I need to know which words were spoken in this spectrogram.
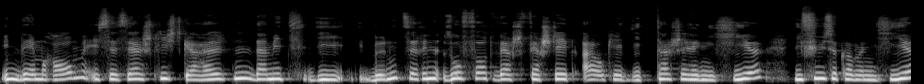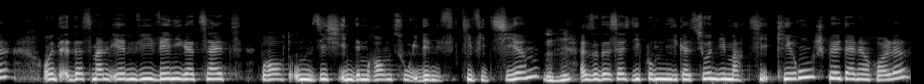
in dem Raum ist es sehr schlicht gehalten, damit die Benutzerin sofort versteht, ah okay, die Tasche hänge ich hier, die Füße kommen hier und dass man irgendwie weniger Zeit braucht, um sich in dem Raum zu identifizieren. Mhm. Also das heißt, die Kommunikation, die Markierung spielt eine Rolle.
